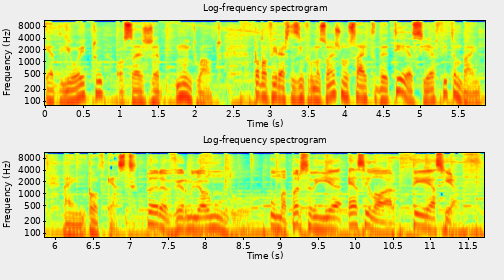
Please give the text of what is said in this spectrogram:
é de 8, ou seja, muito alto. Pode ouvir estas informações no site da TSF e também em podcast. Para ver melhor o mundo, uma parceria Essilor-TSF.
